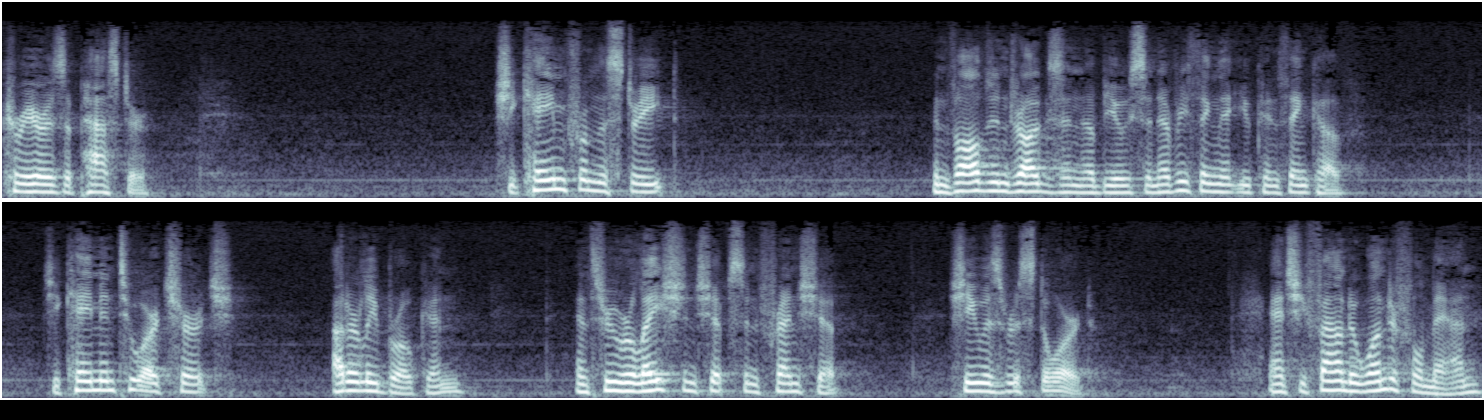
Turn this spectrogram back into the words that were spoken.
career as a pastor. She came from the street, involved in drugs and abuse and everything that you can think of. She came into our church utterly broken and through relationships and friendship, she was restored. And she found a wonderful man,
